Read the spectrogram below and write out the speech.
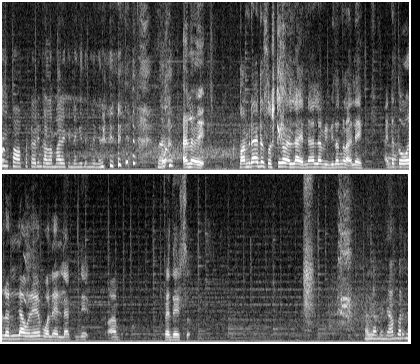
ഈ പാവപ്പെട്ടവരും കള്ളന്മാരൊക്കെ ഉണ്ടെങ്കിൽ നിങ്ങൾ ഇങ്ങനെ അല്ല സൃഷ്ടികളല്ല സൃഷ്ടികളെല്ലാം എന്നെല്ലാം വിവിധങ്ങളല്ലേ അതിന്റെ തോലെല്ലാം ഒരേപോലെ എല്ലാത്തിന്റെ പ്രദേശ്. അല്ല അമ്മ ഞാൻ പറഞ്ഞ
